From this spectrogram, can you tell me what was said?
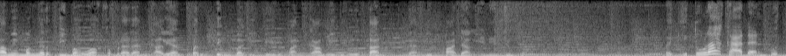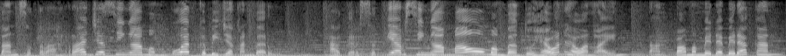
Kami mengerti bahwa keberadaan kalian penting bagi kehidupan kami di hutan dan di padang ini juga. Begitulah keadaan hutan setelah Raja Singa membuat kebijakan baru agar setiap singa mau membantu hewan-hewan lain tanpa membeda-bedakan.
